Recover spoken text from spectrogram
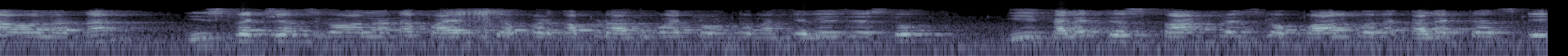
కావాలన్నా ఇన్స్ట్రక్షన్స్ కావాలన్నా పైకి ఎప్పటికప్పుడు అందుబాటులో ఉంటామని తెలియజేస్తూ ఈ కలెక్టర్స్ కాన్ఫరెన్స్లో పాల్గొన్న కలెక్టర్స్కి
